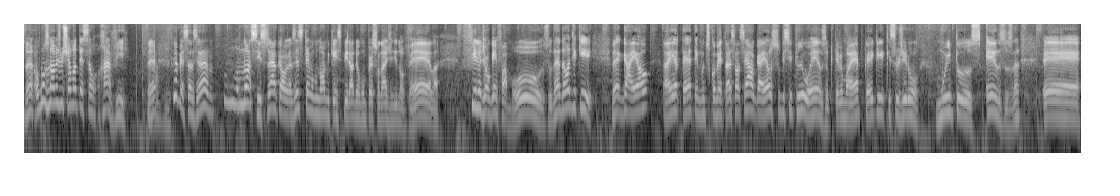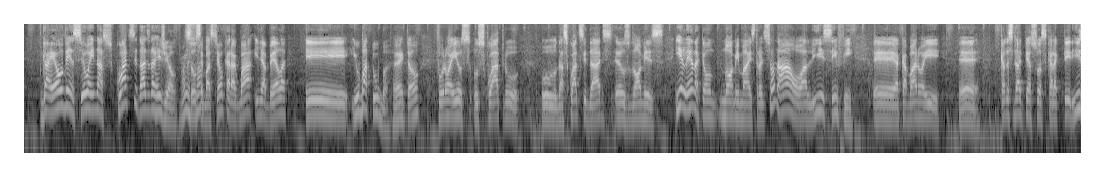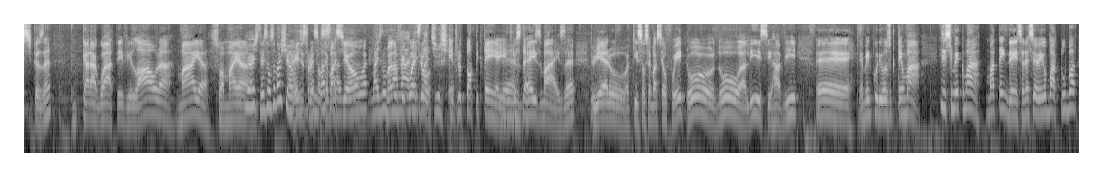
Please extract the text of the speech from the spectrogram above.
Né? Alguns nomes me chamam a atenção. Ravi, né? Fica pensando assim, ah, não assisto, né? às vezes tem algum nome que é inspirado em algum personagem de novela, filho de alguém famoso, né? Da onde que, né? Gael, aí até tem muitos comentários falando assim, ah, o Gael substituiu o Enzo, que teve uma época aí que, que surgiram muitos Enzos, né? É, Gael venceu aí nas quatro cidades da região, Olha São só. Sebastião, Caraguá, Ilhabela e, e Ubatuba, né? Então, foram aí os, os quatro o, das quatro cidades, eh, os nomes. E Helena, que é um nome mais tradicional, Alice, enfim é, acabaram aí. É, cada cidade tem as suas características, né? Em Caraguá teve Laura, Maia, sua Maia. E eu registrei São Sebastião. Registrou em São passado, Sebastião, é. mas não, mas tá não ficou na, entre, na o, entre o top 10 aí, é. entre os 10 mais, né? Vieram aqui em São Sebastião foi Heitor, Noah, Alice, Ravi. É, é bem curioso que tem uma. Existe meio que uma, uma tendência, né? Você vê em Ubatuba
